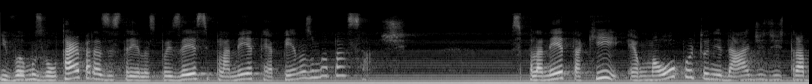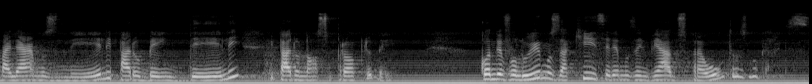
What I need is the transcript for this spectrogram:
e vamos voltar para as estrelas, pois esse planeta é apenas uma passagem. Esse planeta aqui é uma oportunidade de trabalharmos nele para o bem dele e para o nosso próprio bem. Quando evoluirmos aqui, seremos enviados para outros lugares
